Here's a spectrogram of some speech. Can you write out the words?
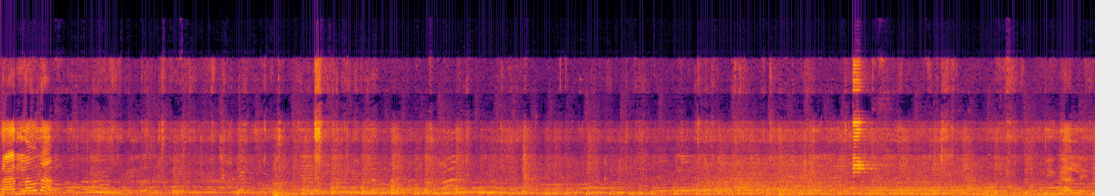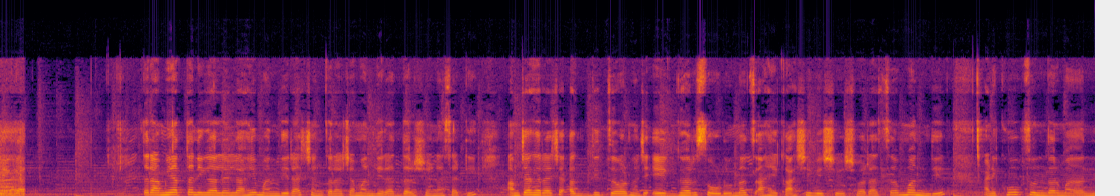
दार लाव ना. तर आम्ही आत्ता निघालेलो आहे मंदिरात शंकराच्या मंदिरात दर्शनासाठी. आमच्या घराच्या अगदीच जवळ म्हणजे एक घर सोडूनच आहे काशी विश्वेश्वराचं मंदिर. आणि खूप सुंदर मन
